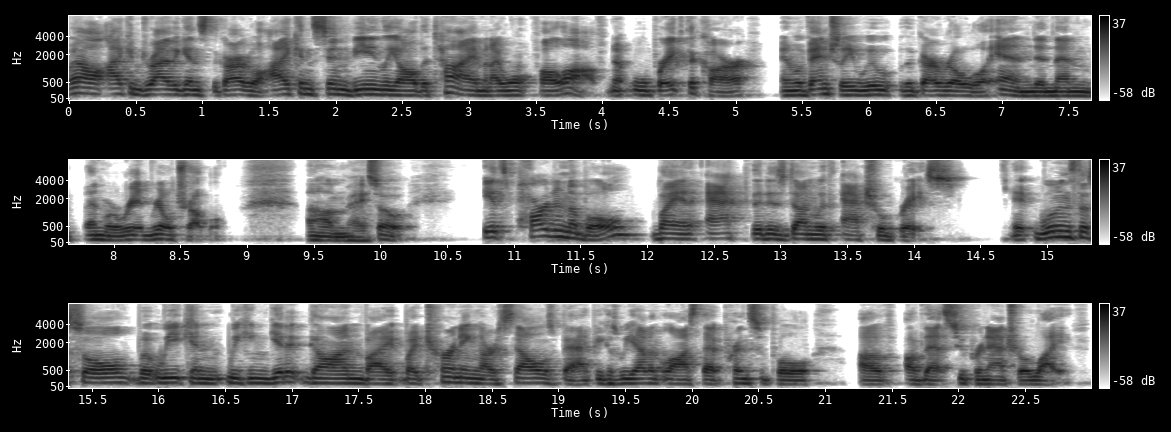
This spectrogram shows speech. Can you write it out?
Well, I can drive against the guardrail. I can sin venially all the time and I won't fall off. No, we'll break the car and eventually we'll, the guardrail will end and then, then we're in real trouble. Um, right. So it's pardonable by an act that is done with actual grace it wounds the soul but we can we can get it gone by by turning ourselves back because we haven't lost that principle of of that supernatural life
